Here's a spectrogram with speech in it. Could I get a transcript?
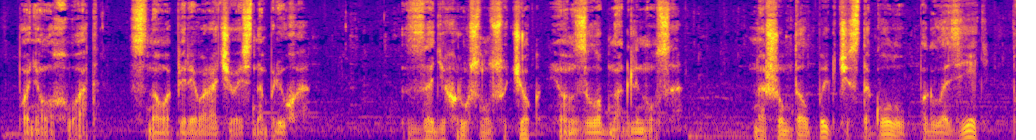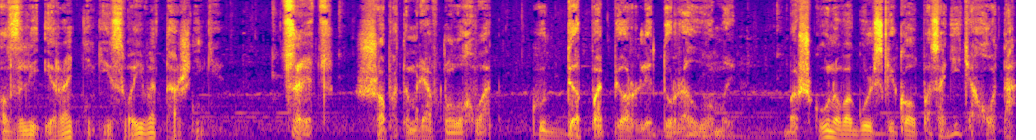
— понял ухват, снова переворачиваясь на брюхо. Сзади хрустнул сучок, и он злобно оглянулся. На шум толпы к чистоколу поглазеть ползли и ратники, и свои ватажники. «Цыц!» — шепотом рявкнул ухват. «Куда поперли дураломы? Башку на вагульский кол посадить охота!»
